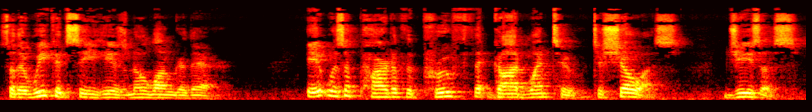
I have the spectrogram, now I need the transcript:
so that we could see he is no longer there. It was a part of the proof that God went to to show us Jesus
